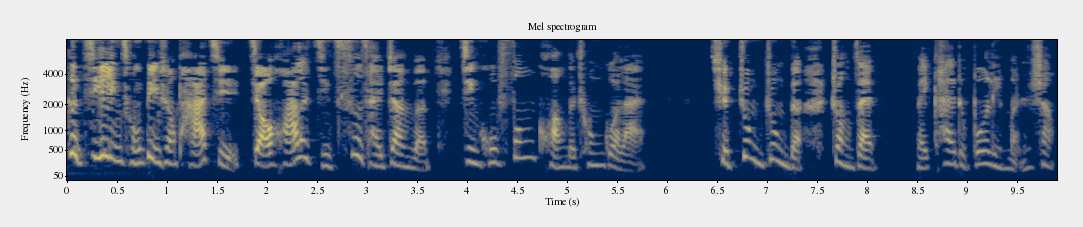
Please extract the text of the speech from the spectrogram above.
个机灵从地上爬起，脚滑了几次才站稳，近乎疯狂地冲过来，却重重地撞在没开的玻璃门上。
